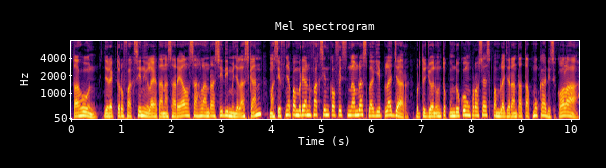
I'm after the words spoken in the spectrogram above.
tahun. Direktur Vaksin Wilayah Tanah Sareal Sahlan Rasidi menjelaskan, masifnya pemberian vaksin COVID-19 bagi pelajar bertujuan untuk mendukung proses pembelajaran tatap muka di sekolah.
